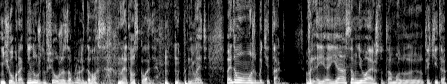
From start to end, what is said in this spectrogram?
ничего брать не нужно, все уже забрали до вас на этом складе. Понимаете? Поэтому может быть и так. Я, я сомневаюсь, что там э, какие-то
